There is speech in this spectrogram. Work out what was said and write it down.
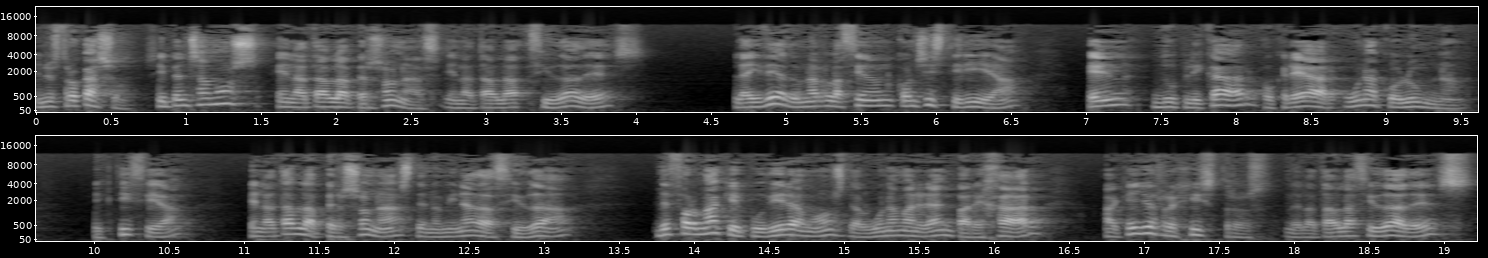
En nuestro caso, si pensamos en la tabla personas y en la tabla ciudades, la idea de una relación consistiría en duplicar o crear una columna ficticia en la tabla personas denominada ciudad, de forma que pudiéramos de alguna manera emparejar aquellos registros de la tabla ciudades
